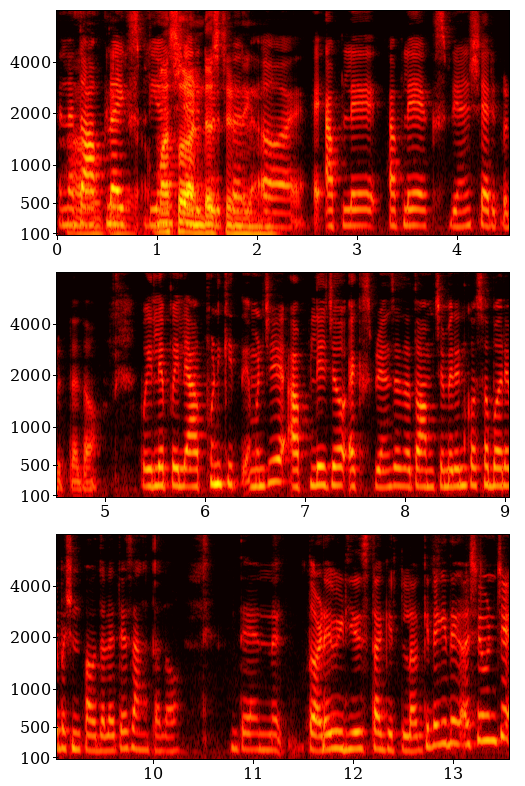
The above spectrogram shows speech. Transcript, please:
तेन्ना तो आपलो एक्सपिरियन्स अंडरस्टँडिंग आपले आपले एक्सपिरियन्स शेअर करतलो पयले पयले आपूण कितें म्हणजे आपले जो एक्सपिरियन्स आसा तो आमचे मेरेन कसो बरे भशेन पावतलो तें सांगतलो. देन थोडे विडियोज दाखयतलो कितें कितें अशें म्हणजे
